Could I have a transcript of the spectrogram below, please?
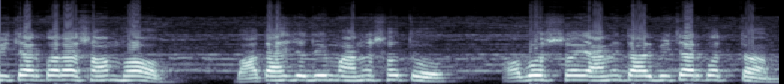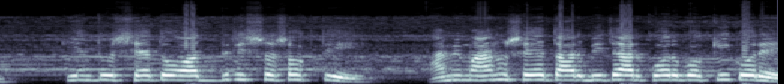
বিচার করা সম্ভব? বাতাস যদি মানুষ হতো, অবশ্যই আমি তার বিচার করতাম। কিন্তু সে তো অদৃশ্য শক্তি। আমি মানুষে তার বিচার করব কি করে?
